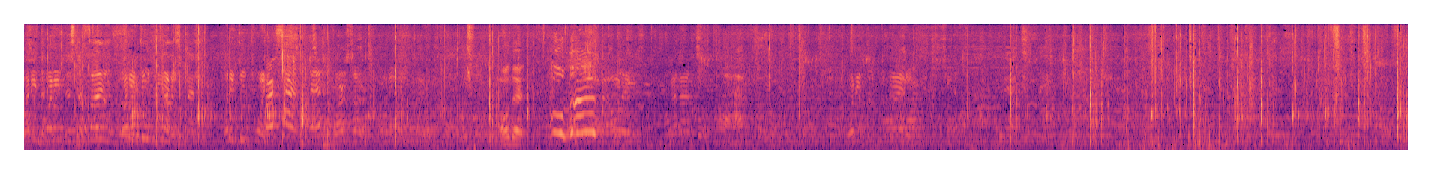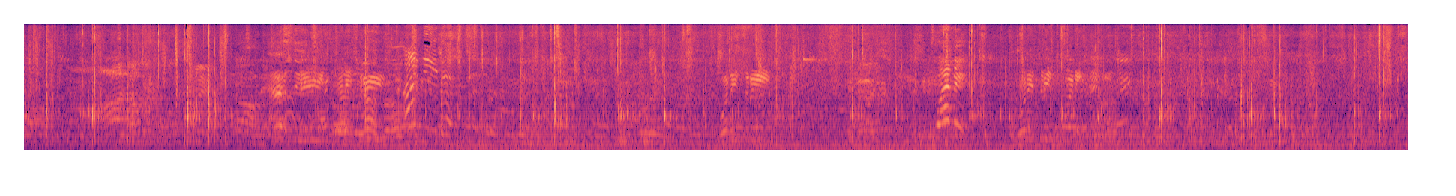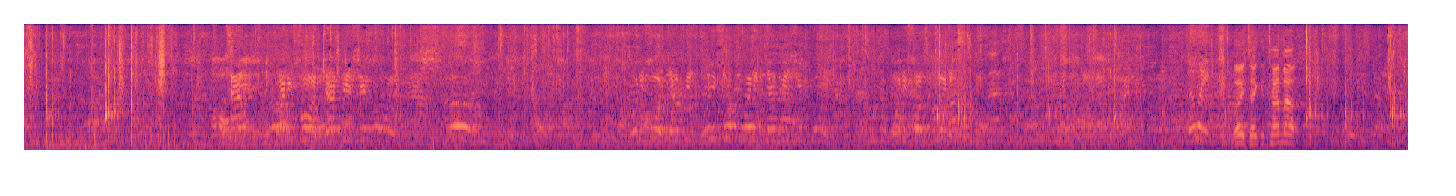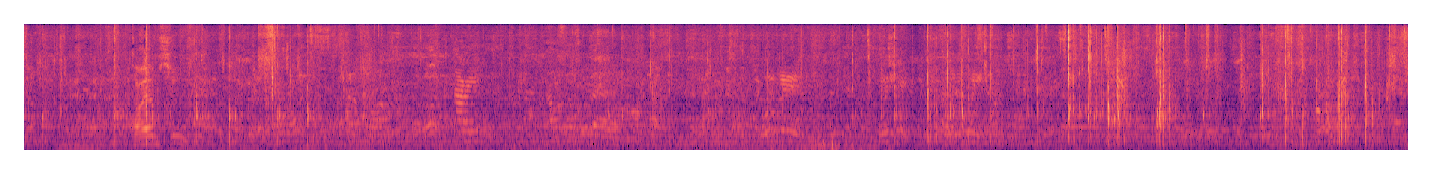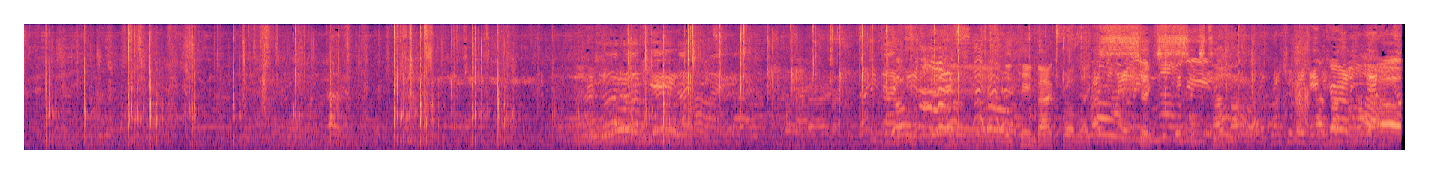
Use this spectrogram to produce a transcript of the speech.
20, 20. This is the final. 22, 20. 22, 20. First serve, sis. First serve. Hold it. Hold it. Hold it. 22, 20. Nasty. 23. 23. Wait, take your time out. Tie them shoes. Came back from like six, 16. Congratulations.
